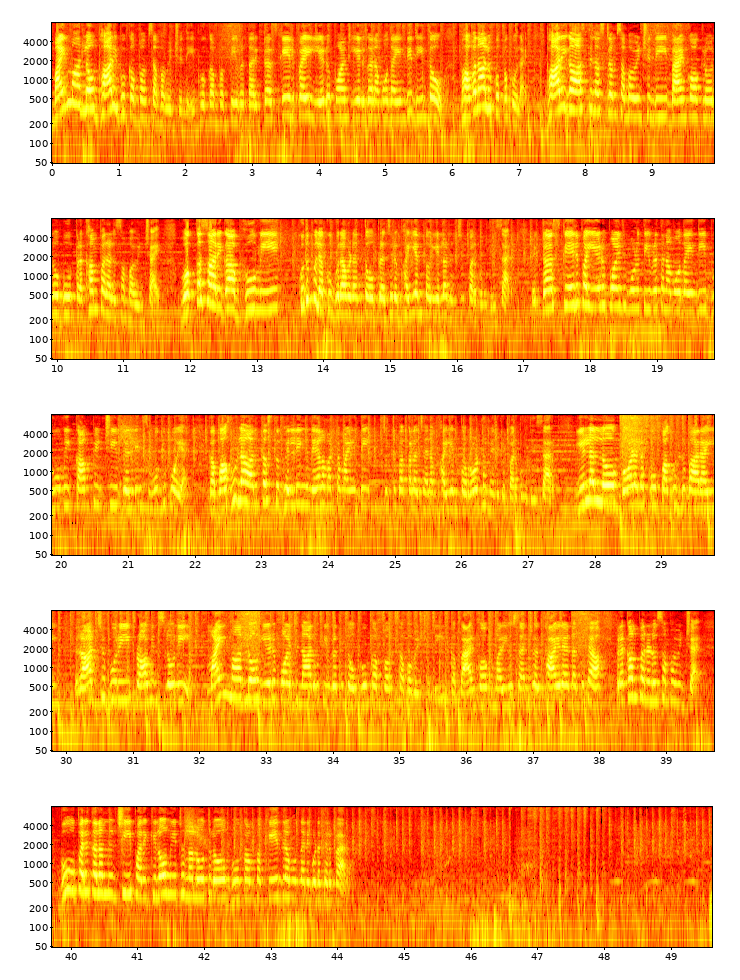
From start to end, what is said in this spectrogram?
మయన్మార్లో భారీ భూకంపం సంభవించింది. భూకంపం తీవ్రత రిక్టర్ స్కేల్ పై ఏడు పాయింట్ ఏడుగా నమోదైంది. దీంతో భవనాలు కుప్పకూలాయి. భారీగా ఆస్తి నష్టం సంభవించింది. బ్యాంకాక్ లోనూ భూ ప్రకంపనలు సంభవించాయి. ఒక్కసారిగా భూమి కుదుపులకు గురవడంతో ప్రజలు భయంతో ఇళ్ళ నుంచి పరుగులు తీశారు. రిక్టర్ స్కేల్ పై ఏడు పాయింట్ మూడు తీవ్రత నమోదైంది. భూమి కంపించి బిల్డింగ్స్ ఊగిపోయాయి. ఇక బహుళ అంతస్తు బిల్డింగ్ నేలమట్టమైంది. చుట్టుపక్కల జనం భయంతో రోడ్ల మీదకి పరుగులు తీశారు. ఇళ్ళల్లో గోడలకు పగుళ్ళు బారాయి. రాజ్పురి ప్రావిన్స్లోని మయన్మార్లో ఏడు పాయింట్ నాలుగు తీవ్రతతో భూకంపం సంభవించింది. ఇక బ్యాంకాక్ మరియు సెంట్రల్ థాయిలాండ్ అంతటా ప్రకంపనలు సంభవించాయి. భూ ఉపరితలం నుంచి పది కిలోమీటర్ల లోతులో భూకంప కేంద్రం ఉందని కూడా తెలిపారు.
